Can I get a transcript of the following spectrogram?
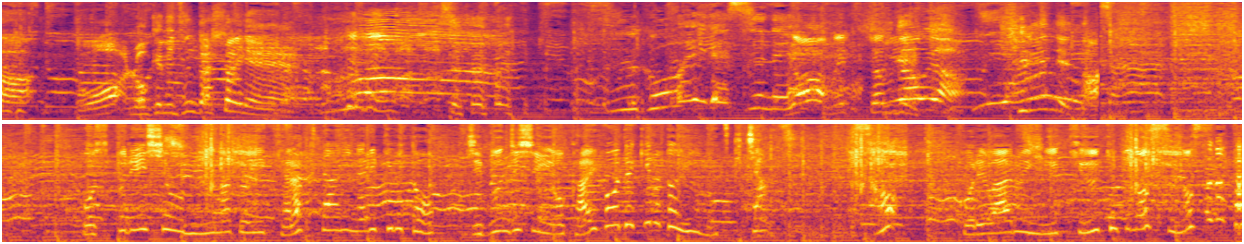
ちバカおロケミツン出したいね。すごいですね。いやめっちゃ似合うやん。綺麗ねんな。コスプレ衣装を身にまといキャラクターになりきると自分自身を解放できるというなつきちゃん。そうこれはある意味究極の素の姿。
